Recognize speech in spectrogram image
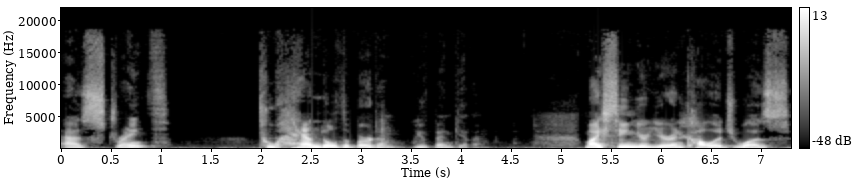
as strength to handle the burden you've been given. My senior year in college was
